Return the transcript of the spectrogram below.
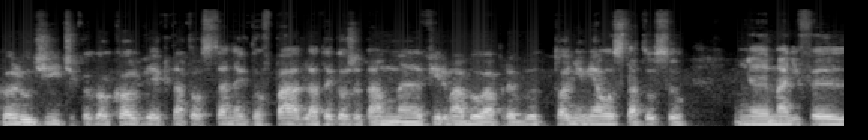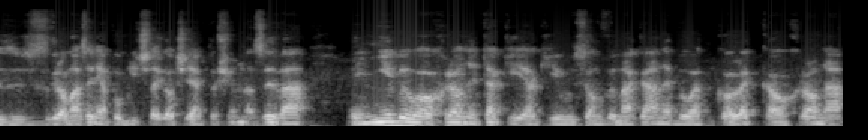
ludzi czy kogokolwiek na tą scenę, kto wpadł, dlatego że tam firma była, to nie miało statusu zgromadzenia publicznego, czy jak to się nazywa. Nie było ochrony takiej, jakie są wymagane, była tylko lekka ochrona.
